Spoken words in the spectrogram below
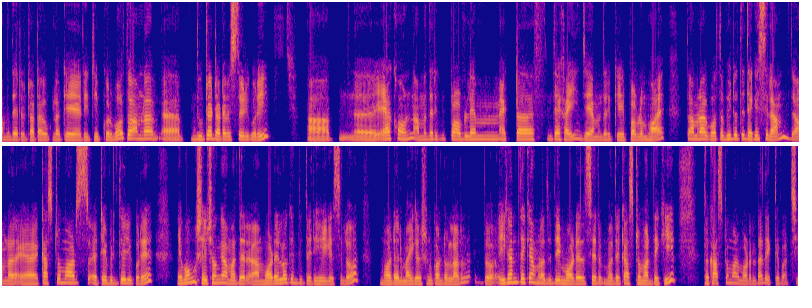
আমাদের ডাটাগুলোকে রিট্রিভ করব। তো আমরা দুটো ডাটাবেজ তৈরি করি। এখন আমাদের প্রবলেম একটা দেখাই যে আমাদেরকে প্রবলেম হয়। তো আমরা গত ভিডিওতে দেখেছিলাম যে আমরা কাস্টমার্স টেবিল তৈরি করে এবং সেই সঙ্গে আমাদের মডেলও কিন্তু তৈরি হয়ে গেছিল মডেল মাইগ্রেশন কন্ট্রোলার তো এইখান থেকে আমরা যদি মডেলসের মধ্যে কাস্টমার দেখি, তো কাস্টমার মডেলটা দেখতে পাচ্ছি।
